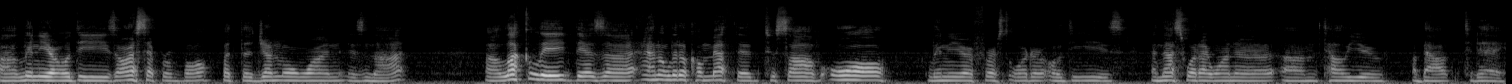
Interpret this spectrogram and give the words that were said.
uh, linear ODEs are separable, but the general one is not. Uh, luckily, there's an analytical method to solve all linear first order ODEs, and that's what I want to um, tell you about today.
